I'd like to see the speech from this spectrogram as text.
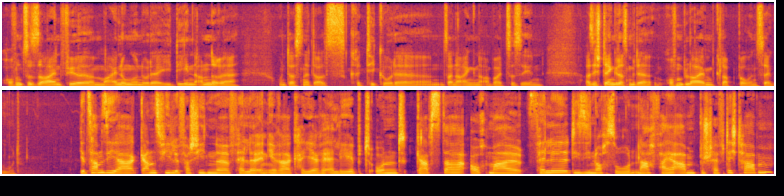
offen zu sein für Meinungen oder Ideen anderer und das nicht als Kritik oder seine eigene Arbeit zu sehen. Also ich denke, das mit der Offenbleiben klappt bei uns sehr gut. Jetzt haben Sie ja ganz viele verschiedene Fälle in Ihrer Karriere erlebt. Und gab es da auch mal Fälle, die Sie noch so nach Feierabend beschäftigt haben?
